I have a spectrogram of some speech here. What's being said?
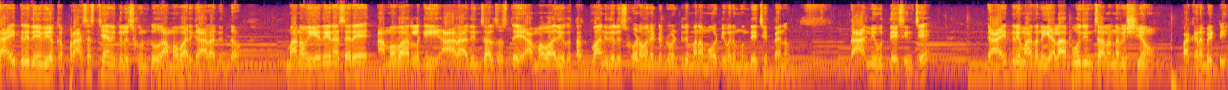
గాయత్రీదేవి యొక్క ప్రాశస్త్యాన్ని తెలుసుకుంటూ అమ్మవారికి ఆరాధిద్దాం. మనం ఏదైనా సరే అమ్మవార్లకి ఆరాధించాల్సి వస్తే అమ్మవారి యొక్క తత్వాన్ని తెలుసుకోవడం అనేటటువంటిది మన మోటివ్ అని ముందే చెప్పాను. దాన్ని ఉద్దేశించే గాయత్రి మాతను ఎలా పూజించాలన్న విషయం పక్కన పెట్టి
